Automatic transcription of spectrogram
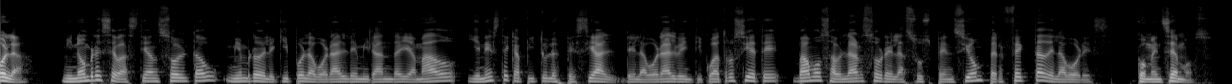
Hola, mi nombre es Sebastián Soltau, miembro del equipo laboral de Miranda y Amado, y en este capítulo especial de Laboral 24-7 vamos a hablar sobre la suspensión perfecta de labores. Comencemos.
